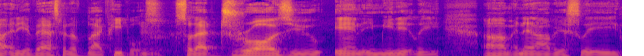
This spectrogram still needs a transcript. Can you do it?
uh, and the advancement of Black peoples. So that draws you in immediately, um, and then obviously,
